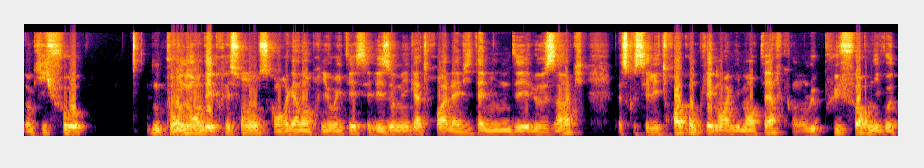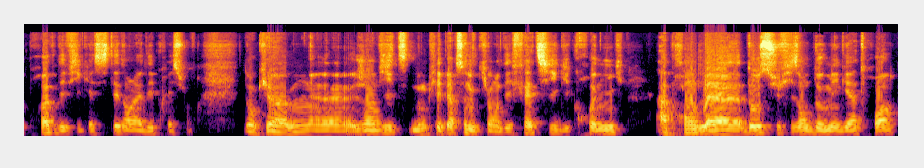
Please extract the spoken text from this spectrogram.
Donc il faut pour nous, en dépression, ce qu'on regarde en priorité, c'est les oméga 3, la vitamine D, le zinc, parce que c'est les trois compléments alimentaires qui ont le plus fort niveau de preuve d'efficacité dans la dépression. Donc, euh, euh, j'invite donc les personnes qui ont des fatigues chroniques à prendre la dose suffisante d'oméga 3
